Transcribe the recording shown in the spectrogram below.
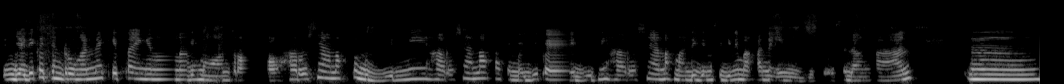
jadi kecenderungannya kita ingin lebih mengontrol. Harusnya anak tuh begini, harusnya anak pakai baju kayak gini, harusnya anak mandi jam segini makannya ini gitu. Sedangkan hmm,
